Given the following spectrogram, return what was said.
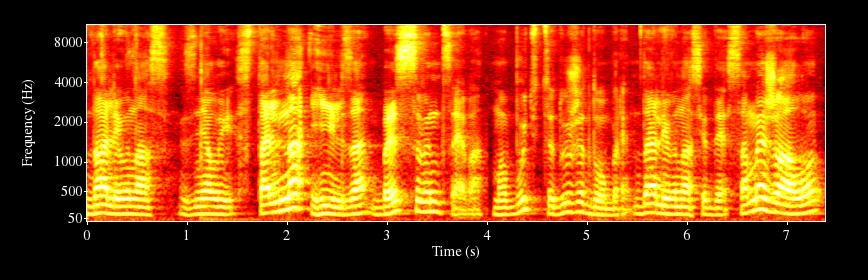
Далі у нас зняли стальна гільза без свинцева. Мабуть, це дуже добре. Далі у нас іде саме жало.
